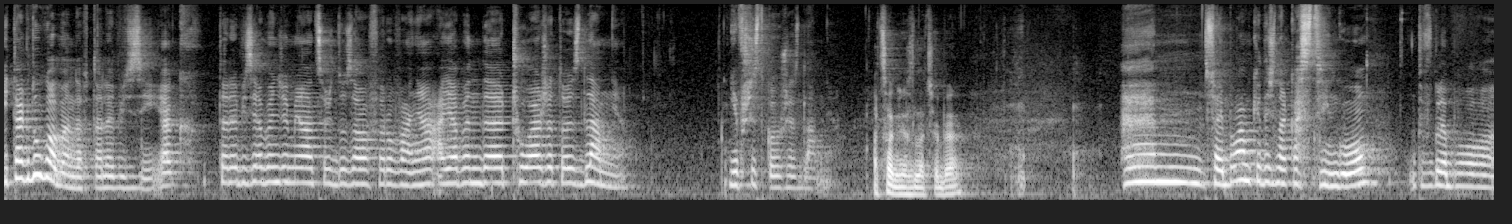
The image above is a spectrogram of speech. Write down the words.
I tak długo będę w telewizji. Jak telewizja będzie miała coś do zaoferowania, a ja będę czuła, że to jest dla mnie. Nie wszystko już jest dla mnie. A co nie jest dla ciebie? Em, Słuchaj, byłam kiedyś na castingu. To w ogóle było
